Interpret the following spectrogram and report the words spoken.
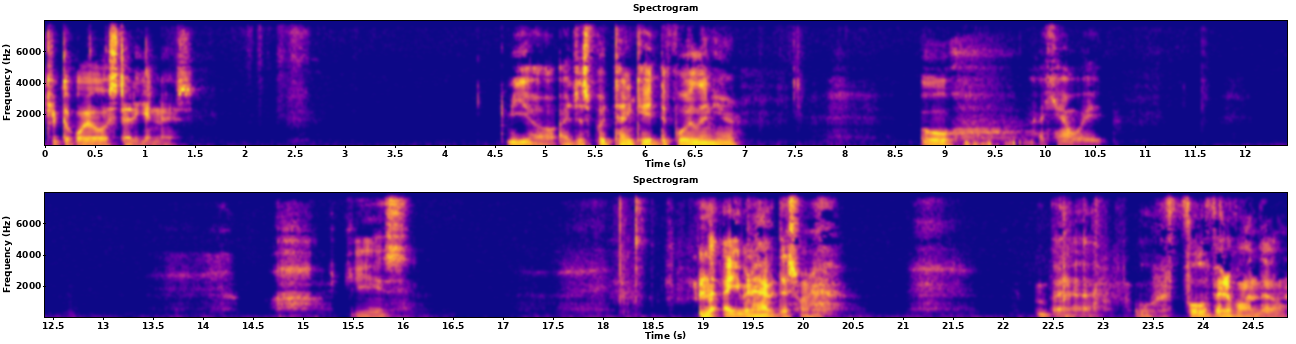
keep the oil steady and nice. Yo, I just put 10k diff oil in here. Oh, I can't wait. Jeez. I even have this one. But, uh, ooh, full Vitavon though.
